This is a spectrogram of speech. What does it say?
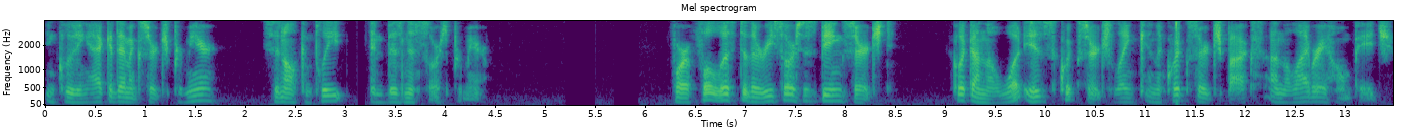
including Academic Search Premier, CINAHL Complete, and Business Source Premier. For a full list of the resources being searched, click on the What is Quick Search link in the Quick Search box on the library homepage.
